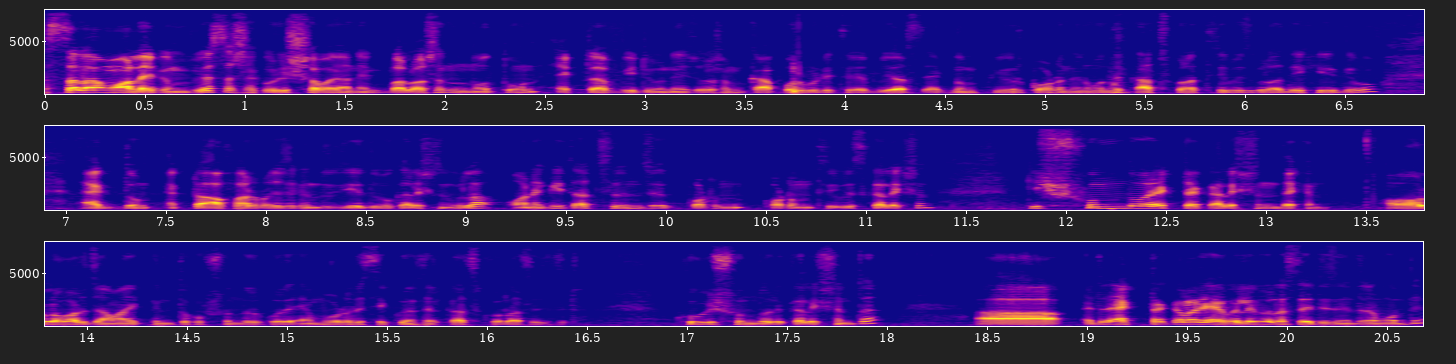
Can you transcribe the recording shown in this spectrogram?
আসসালামু আলাইকুম বিয়াস আশা করি সবাই অনেক ভালো আছেন। নতুন একটা ভিডিও নিয়ে চলে আসলাম কাপড় বিড়ি থেকে। বিয়ার্স একদম পিওর কটনের মধ্যে কাজ করা থ্রি পিসগুলো দেখিয়ে দিব। একদম একটা অফার প্রাইসে কিন্তু দিয়ে দেবো কালেকশনগুলো অনেকেই চাচ্ছিলেন যে cotton cotton three piece collection কি সুন্দর একটা কালেকশন দেখেন। অল ওভার জামায় কিন্তু খুব সুন্দর করে এমব্রয়ডারি সিকোয়েন্সের কাজ করা আছে যেটা। খুবই সুন্দর এই কালেকশনটা এটা একটা কালারই অ্যাভেলেবেল আছে এই ডিজাইনটার মধ্যে।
